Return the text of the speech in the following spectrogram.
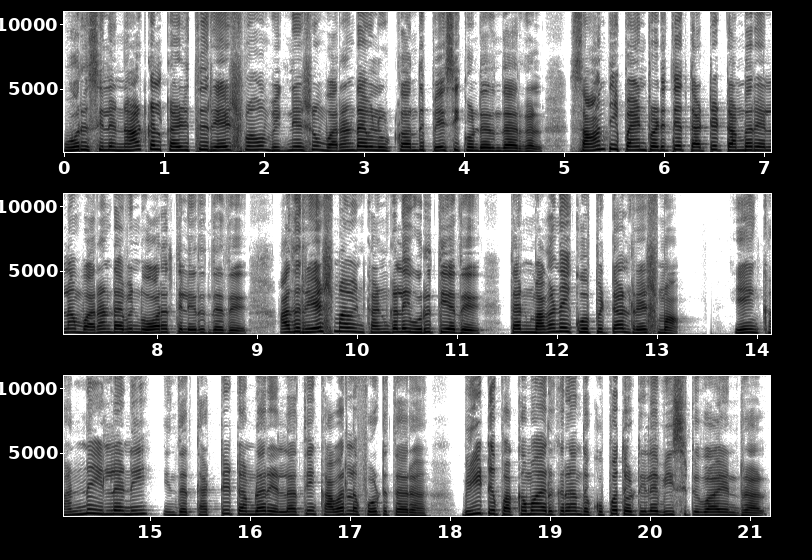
ஒரு சில நாட்கள் கழித்து ரேஷ்மாவும் விக்னேஷும் வராண்டாவில் உட்கார்ந்து பேசிக் கொண்டிருந்தார்கள். சாந்தி பயன்படுத்திய தட்டு டம்ளர் எல்லாம் வராண்டாவின் ஓரத்தில் இருந்தது. அது ரேஷ்மாவின் கண்களை உறுத்தியது. தன் மகனை கூப்பிட்டாள் ரேஷ்மா என் கண்ணு இல்லை நீ இந்த தட்டு டம்ளர் எல்லாத்தையும் கவரில் போட்டு தரேன். வீட்டு பக்கமாக இருக்கிற அந்த குப்பை தொட்டியில் வீசிட்டு வா என்றாள்.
